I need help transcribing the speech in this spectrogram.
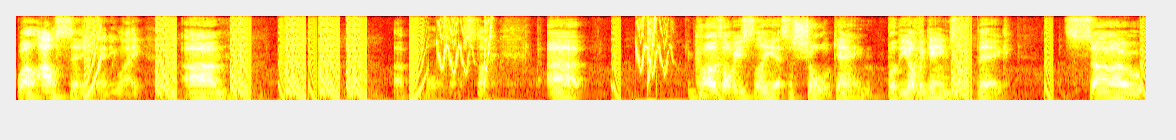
Well, I'll see, anyway. Um... Uh, stuff. Uh... Because, obviously, it's a short game, but the other games are big. So...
